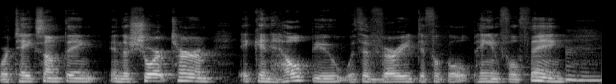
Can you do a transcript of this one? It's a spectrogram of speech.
or take something in the short term, it can help you with a very difficult, painful thing mm-hmm.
